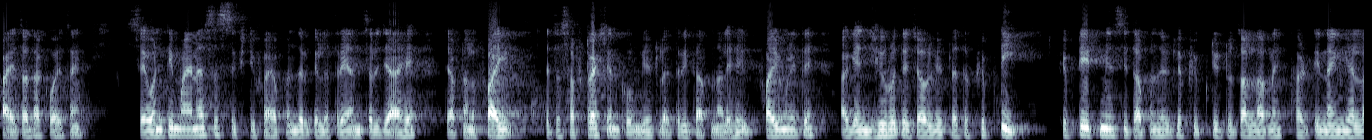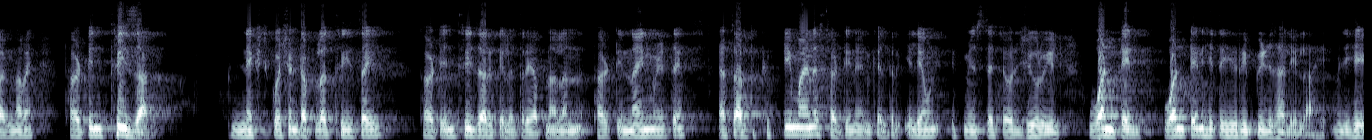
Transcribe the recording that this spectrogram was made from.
फायचा दाखवायचा आहे. सेवन्टी मायनस सिक्स्टी फाय आपण जर केलं तरी आन्सर जे आहे ते आपल्याला फाईव्ह त्याचं सबस्ट्रॅक्शन करून घेतलं तरी इथं आपल्याला हे फाईव्ह मिळते. अगेन झिरो त्याच्यावर घेतलं तर फिफ्टी फिफ्टी एट मीन्स इथं आपण जर घेतलं फिफ्टी टू चालणार नाही थर्टी नाईन घ्यायला लागणार आहे. थर्टीन थ्री जा. नेक्स्ट क्वेश्चन आपला थ्री जाईल थर्टीन थ्री जर केलं तरी आपल्याला थर्टी नाईन मिळते. याचा अर्थ फिफ्टी मायनस थर्टी नाईन केलं तर इलेवन इट मीन्स त्याच्यावर झिरो येईल. वन टेन वन टेन हे ते रिपीट झालेलं आहे. म्हणजे हे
